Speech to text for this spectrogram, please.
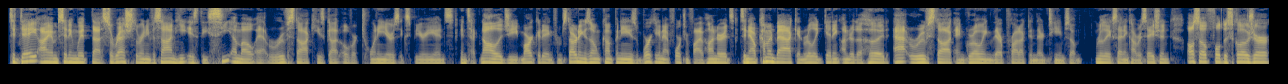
Today, I am sitting with uh, Suresh Srinivasan. He is the CMO at Roofstock. He's got over 20 years experience in technology, marketing, from starting his own companies, working at Fortune 500s, to now coming back and really getting under the hood at Roofstock and growing their product and their team. So really exciting conversation. Also, full disclosure,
